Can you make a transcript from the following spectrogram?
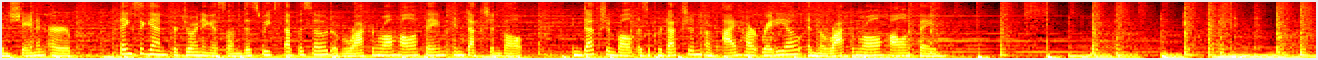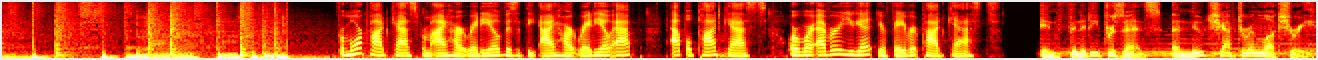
and Shannon Erb. Thanks again for joining us on this week's episode of Rock and Roll Hall of Fame Induction Vault. Induction Vault is a production of iHeartRadio and the Rock and Roll Hall of Fame. For more podcasts from iHeartRadio, visit the iHeartRadio app, Apple Podcasts, or wherever you get your favorite podcasts. Infiniti presents a new chapter in luxury,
